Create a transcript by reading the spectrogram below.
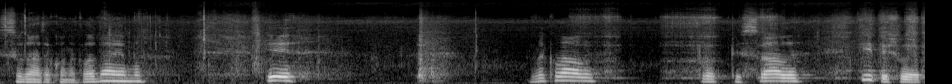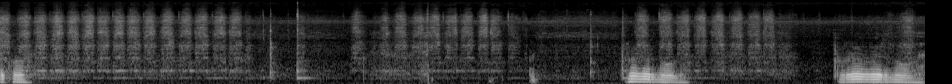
Сюди тако накладаємо. І наклали, прописали і пішли тако. Провернули. Провернули.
